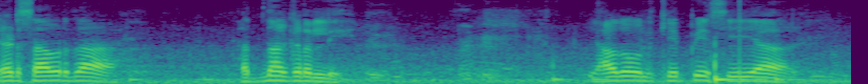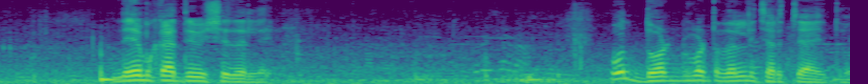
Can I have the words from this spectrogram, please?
ಎರಡು ಸಾವಿರದ ಹದಿನಾಲ್ಕರಲ್ಲಿ ಯಾವುದೋ ಒಂದು ಕೆ ಪಿ ಎಸ್ ಸಿಯ ನೇಮಕಾತಿ ವಿಷಯದಲ್ಲಿ ಒಂದು ದೊಡ್ಡ ಮಟ್ಟದಲ್ಲಿ ಚರ್ಚೆ ಆಯಿತು.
